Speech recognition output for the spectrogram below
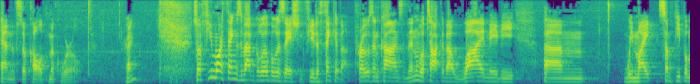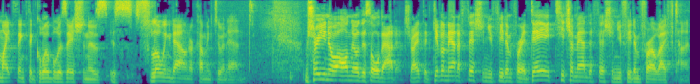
and of so called McWorld. Right? So, a few more things about globalization for you to think about pros and cons, and then we'll talk about why maybe um, we might, some people might think that globalization is, is slowing down or coming to an end. I'm sure you know all know this old adage, right? That give a man a fish and you feed him for a day, teach a man to fish and you feed him for a lifetime.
